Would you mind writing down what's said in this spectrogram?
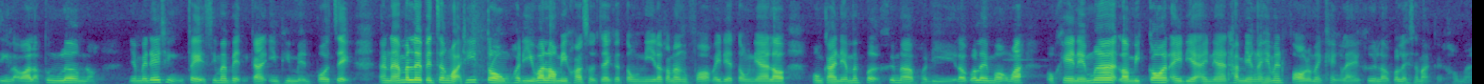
ริงๆแล้วว่าเราเพิ่งเริ่มเนาะยังไม่ได้ถึงเฟสที่มันเป็นการ implement project ดังนั้นมันเลยเป็นจังหวะที่ตรงพอดีว่าเรามีความสนใจกับตรงนี้ แล้วกำลังฟอร์มไอเดียตรงเนี้ยเราโครงการเนี้ยมันเปิดขึ้นมาพอดี เราก็เลยมองว่าโอเคในเมื่อเรามีก้อนไอเดียไอนเนี้ยทำยังไงให้มันฟอร์มแล้วมันแข็งแรงขึ้นเราก็เลยสมัครกันเข้ามา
